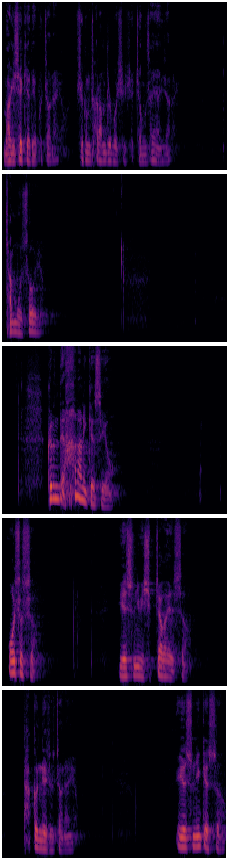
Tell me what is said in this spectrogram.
마귀 새끼가 되어붙잖아요. 지금 사람들 보십시오. 정상이 아니잖아요. 참 무서워요. 그런데 하나님께서요, 오셔서 예수님이 십자가에서 다 끝내줬잖아요. 예수님께서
